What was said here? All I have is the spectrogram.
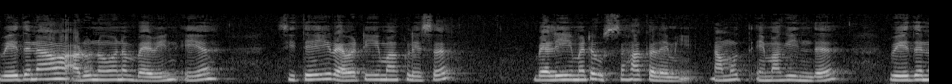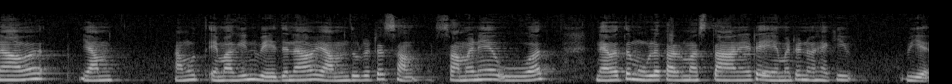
වේදනාව අඩු නොවන බැවින් එය සිතෙහි රැවටීමක් ලෙස බැලීමට උත්සාහ කළෙමි. නමුත් එමගින්ද වේදනාව යම් නමුත් එමගින් වේදනාව යම් දුරට සමනය වූවත් නැවත මූල කර්මස්ථානයට ඒමට නොහැකි විය.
